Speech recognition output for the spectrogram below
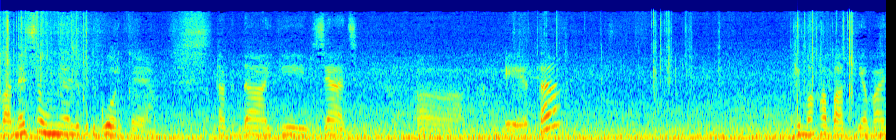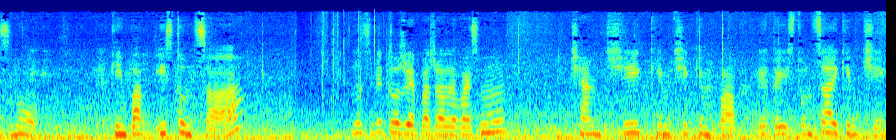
Ванесса у меня любит горькое. Тогда ей взять э, это. И махабат я возьму кимпап из тунца. Ну, тебе тоже я, пожалуй, возьму чамчи, кимчи, кимпап. Это из тунца и кимчи.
